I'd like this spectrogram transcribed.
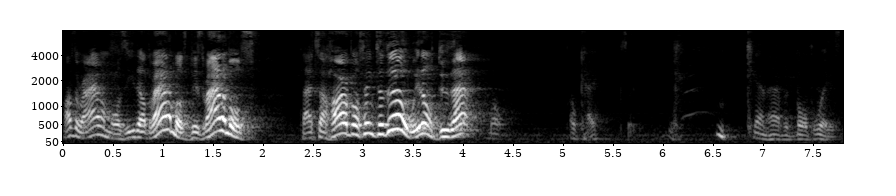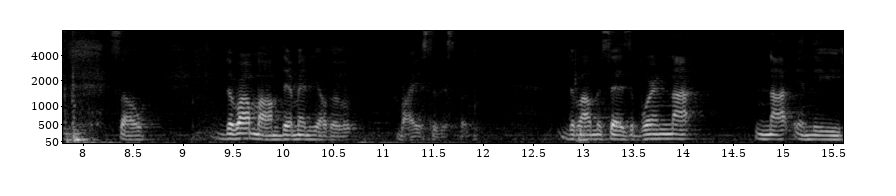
other animals eat other animals because animals. That's a horrible thing to do. We don't do that. Well, okay. So, can't have it both ways. So the Rambam, there are many other bias to this, but the Rambam says we're not not in the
